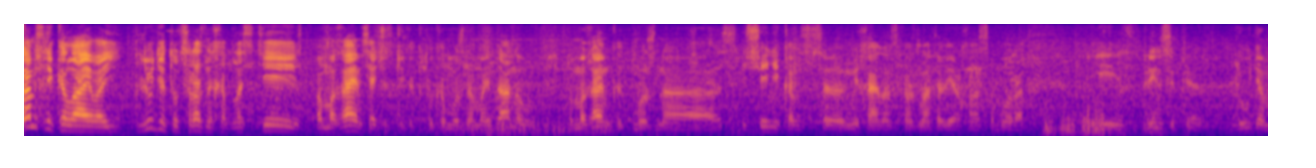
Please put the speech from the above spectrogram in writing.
сам с Николаева. Люди тут с разных областей. Помогаем всячески, как только можно Майдану. Помогаем как можно священникам с э, Михайловского Златоверхого собора. И, в принципе, людям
